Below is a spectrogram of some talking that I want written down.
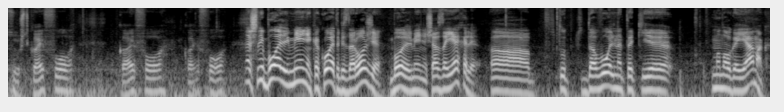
Слушайте, кайфово. Кайфово, кайфово. Нашли более-менее какое-то бездорожье. Более-менее. Сейчас заехали. А, тут довольно-таки много ямок.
